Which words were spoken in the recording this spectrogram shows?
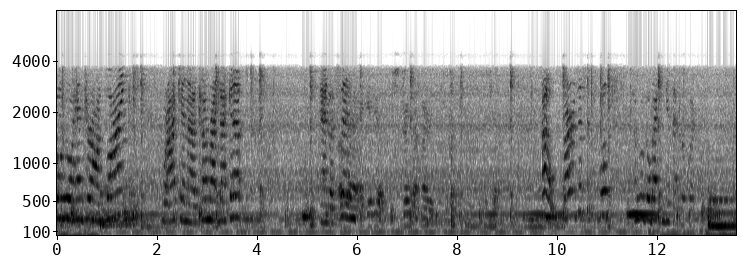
anything, I'm actually go ahead and turn on flying, where I can, uh, come right back up. As I Okay, said, I give you a, you should drink that fire resistant. Oh, fire resistant, whoops, I'm gonna go back and get that real quick.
